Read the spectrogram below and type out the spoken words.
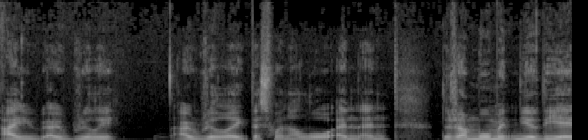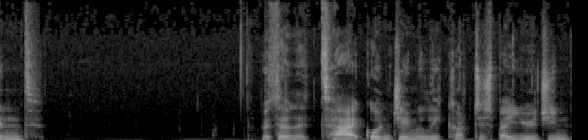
I, I really I really like this one a lot and, and there's a moment near the end with an attack on Jamie Lee Curtis by Eugene,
